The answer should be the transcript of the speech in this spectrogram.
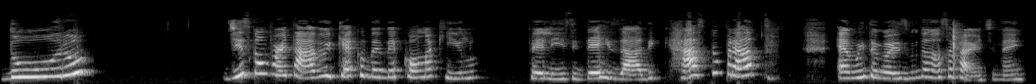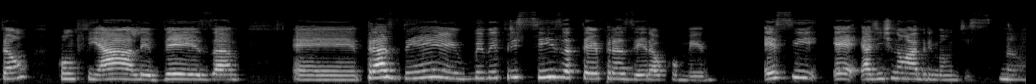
duro, desconfortável e quer que o bebê coma aquilo, feliz e dê risada e raspe o prato. É muito egoísmo da nossa parte, né? Então, confiar, leveza, é, prazer, o bebê precisa ter prazer ao comer. Esse é, a gente não abre mão disso. Não.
